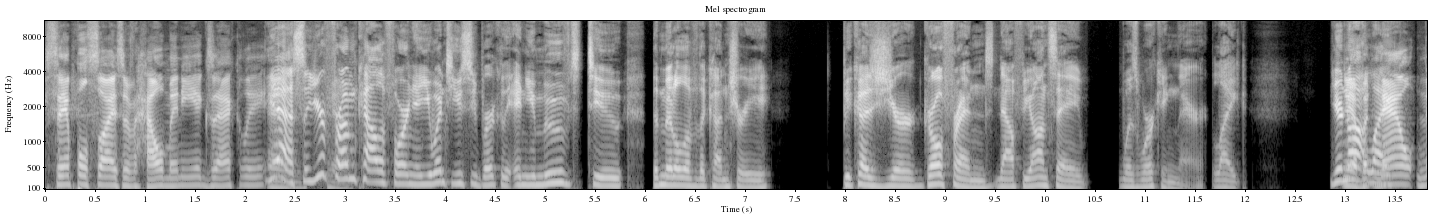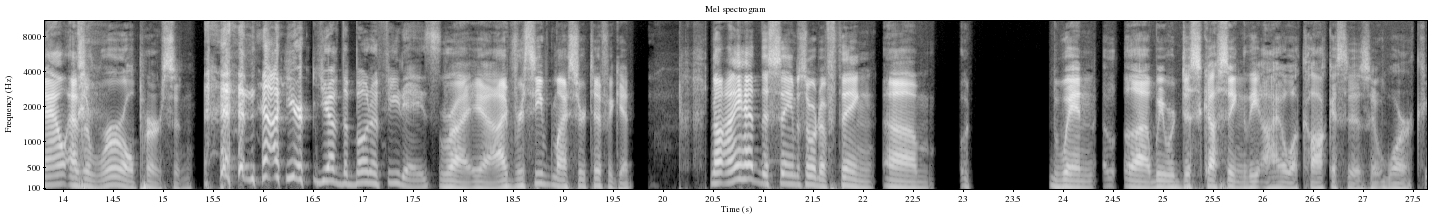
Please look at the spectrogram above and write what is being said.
Sample size of how many exactly? yeah. So you're yeah. from California. You went to UC Berkeley, and you moved to the middle of the country because your girlfriend, now fiance, was working there. Like, you're yeah, not but like now, now as a rural person, now you're you have the bona fides. right? Yeah, I've received my certificate. No, I had the same sort of thing um, when uh, we were discussing the Iowa caucuses at work,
